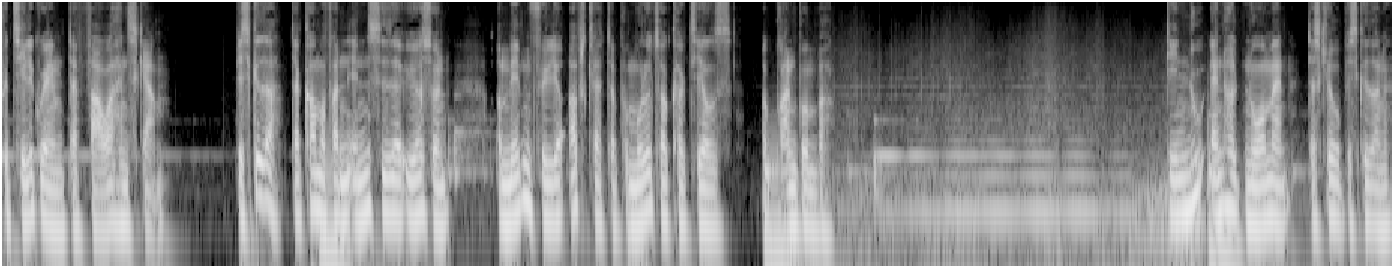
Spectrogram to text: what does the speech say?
på Telegram, der farver hans skærm. Beskeder, der kommer fra den anden side af Øresund, og med dem følger opskrifter på molotov-cocktails og brandbomber. Det er en nu anholdt nordmand, der skriver beskederne.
